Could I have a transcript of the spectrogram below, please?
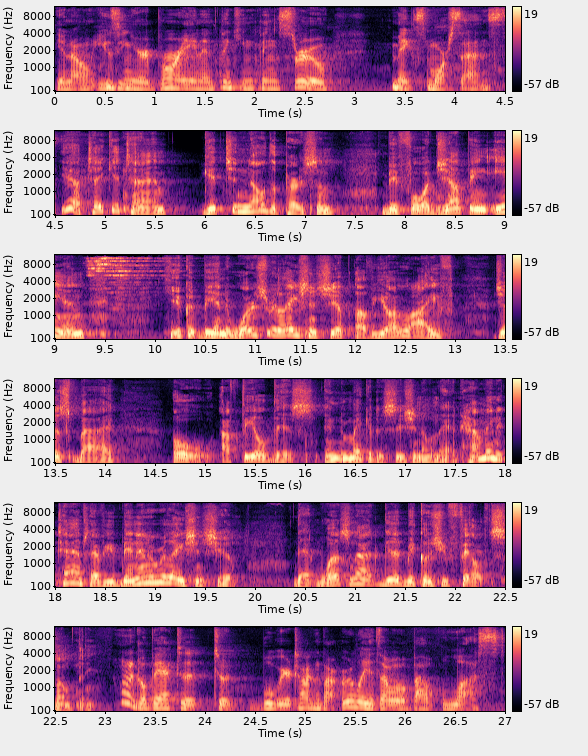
You know, using your brain and thinking things through makes more sense. Yeah, take your time, get to know the person before jumping in. You could be in the worst relationship of your life just by oh, I feel this, and make a decision on that. How many times have you been in a relationship that was not good because you felt something? I want to go back to, to what we were talking about earlier, though, about lust.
